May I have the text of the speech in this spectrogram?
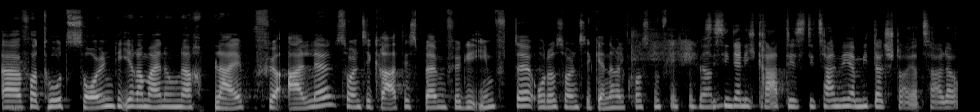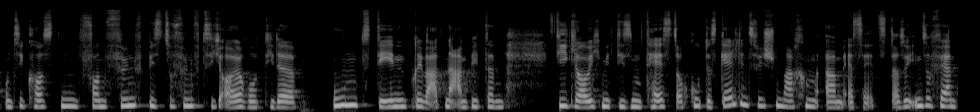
Äh, Frau Todt, sollen die Ihrer Meinung nach bleiben für alle? Sollen sie gratis bleiben für Geimpfte oder sollen sie generell kostenpflichtig werden? Sie sind ja nicht gratis, die zahlen wir ja mit als Steuerzahler und sie kosten von 5 bis zu 50 Euro, die der und den privaten Anbietern, die, glaube ich, mit diesem Test auch gutes Geld inzwischen machen, ähm, ersetzt. Also insofern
